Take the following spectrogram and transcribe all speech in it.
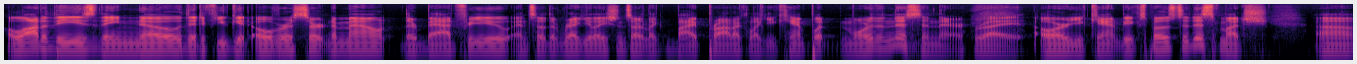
a lot of these, they know that if you get over a certain amount, they're bad for you. And so the regulations are like byproduct, like you can't put more than this in there, Right. or you can't be exposed to this much. Uh,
